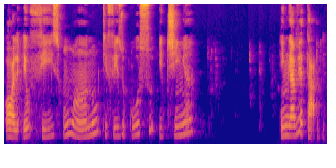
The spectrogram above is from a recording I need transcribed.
olha, eu fiz um ano que fiz o curso e tinha engavetado.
